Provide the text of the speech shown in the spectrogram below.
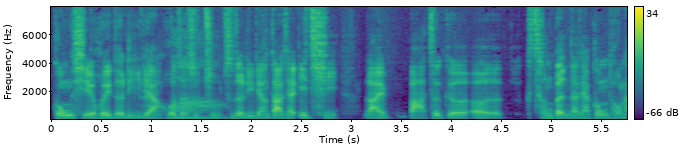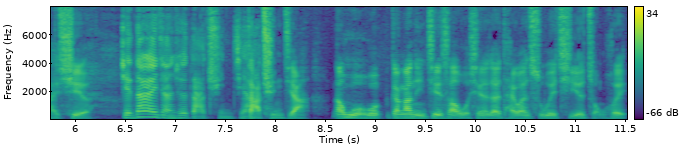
工协会的力量，或者是组织的力量，大家一起来把这个呃成本大家共同来 share。简单来讲就是打群架。打群架。那我我刚刚您介绍，我现在在台湾数位企业总会，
